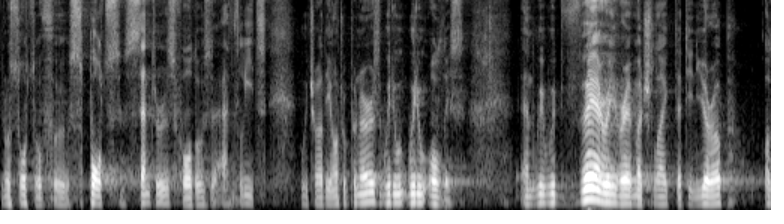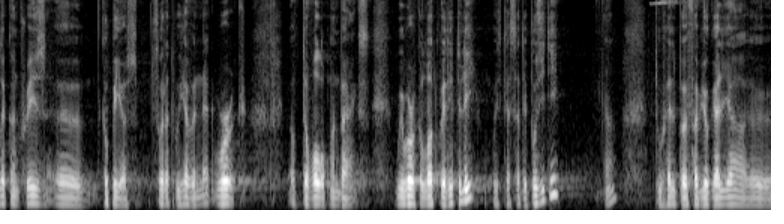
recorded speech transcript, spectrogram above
you know, sorts of uh, sports centers for those athletes, which are the entrepreneurs. We do, we do all this. And we would very, very much like that in Europe, other countries uh, copy us, so that we have a network of development banks. We work a lot with Italy, with Cassa Depositi, to help uh, Fabio Gallia uh,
